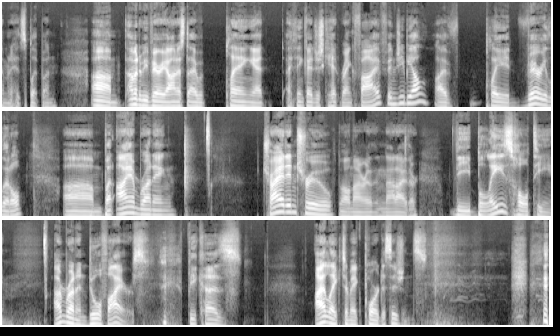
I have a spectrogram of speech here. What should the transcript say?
I'm to hit split button. Um, I'm to be very honest. I was playing at. I think I just hit rank five in GBL. I've played very little, um, but I am running. Tried and true. Well, not really, not either. The Blaze Hole team. I'm running dual fires because I like to make poor decisions.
